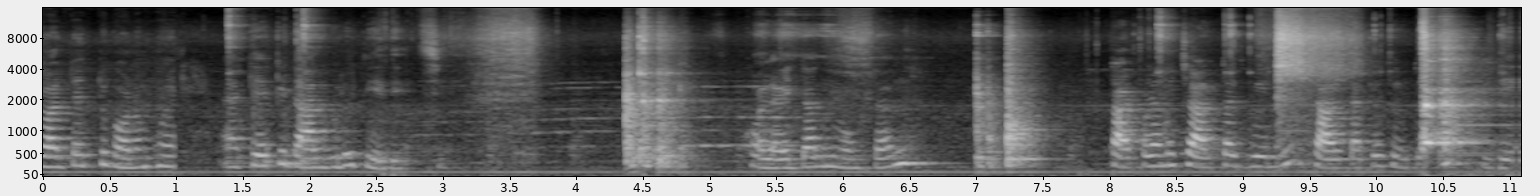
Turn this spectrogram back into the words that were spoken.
জলটা একটু গরম হয়ে একে একে ডালগুলো দিয়ে দিচ্ছি। কলাইয়ের ডাল, মুগ ডাল। তারপর আমি চালটা ধুয়ে নিই চালটাকেও কিন্তু দিয়ে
